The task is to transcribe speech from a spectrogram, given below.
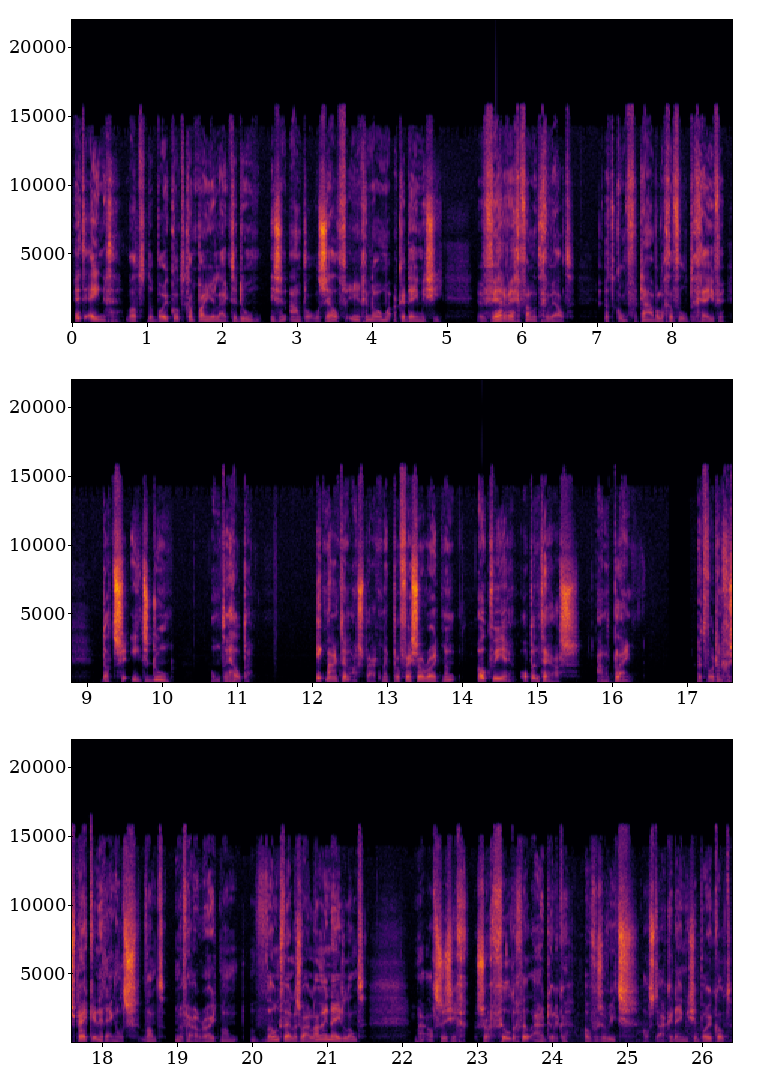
Het enige wat de boycottcampagne lijkt te doen, is een aantal zelfingenomen academici, ver weg van het geweld, het comfortabele gevoel te geven dat ze iets doen om te helpen. Ik maakte een afspraak met professor Reutemann, ook weer op een terras aan het plein. Het wordt een gesprek in het Engels, want mevrouw Reutemann woont weliswaar lang in Nederland, maar als ze zich zorgvuldig wil uitdrukken over zoiets als de academische boycott,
